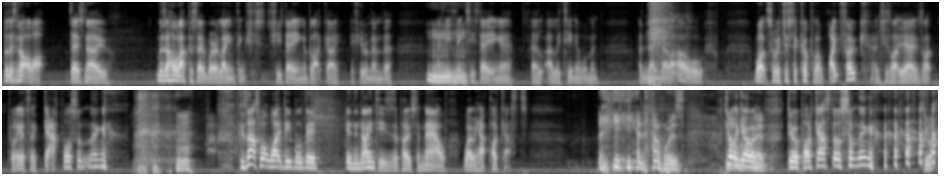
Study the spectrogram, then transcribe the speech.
but there's not a lot. There's no. There's a whole episode where Elaine thinks she's she's dating a black guy, if you remember, and he thinks he's dating a, a, a Latina woman, and then they're like, oh, well, what? So we're just a couple of white folk, and she's like, yeah. He's like, do you want to go to the Gap or something? Because that's what white people did in the '90s, as opposed to now, where we have podcasts. yeah, that was. Do you want to go and do a podcast or something? do you, want,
